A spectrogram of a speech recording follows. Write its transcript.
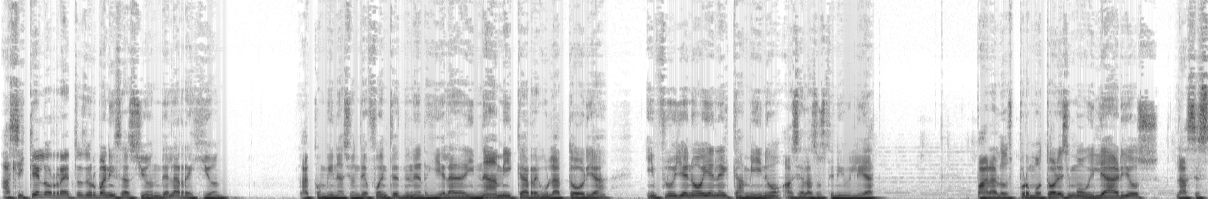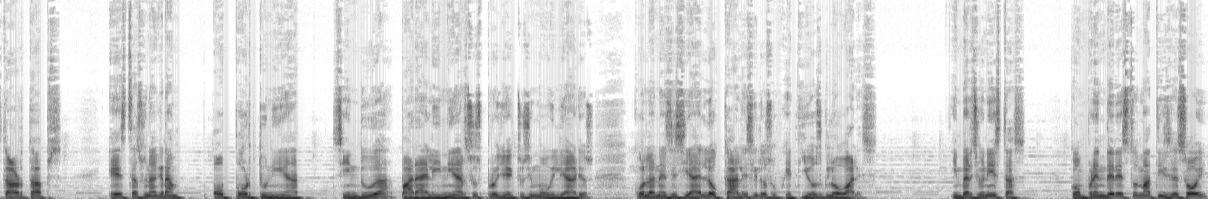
Así que los retos de urbanización de la región, la combinación de fuentes de energía y la dinámica regulatoria influyen hoy en el camino hacia la sostenibilidad. Para los promotores inmobiliarios, las startups, esta es una gran oportunidad sin duda, para alinear sus proyectos inmobiliarios con las necesidades locales y los objetivos globales. Inversionistas, comprender estos matices hoy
